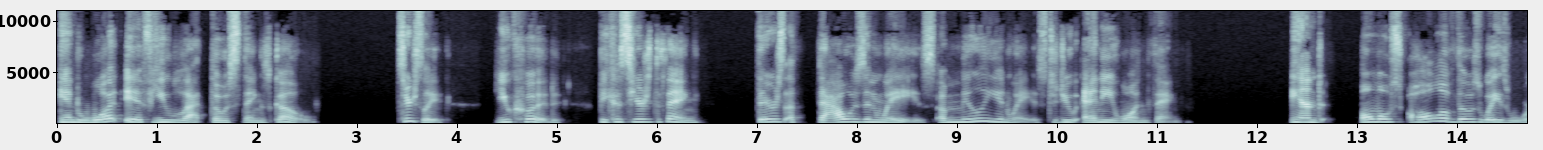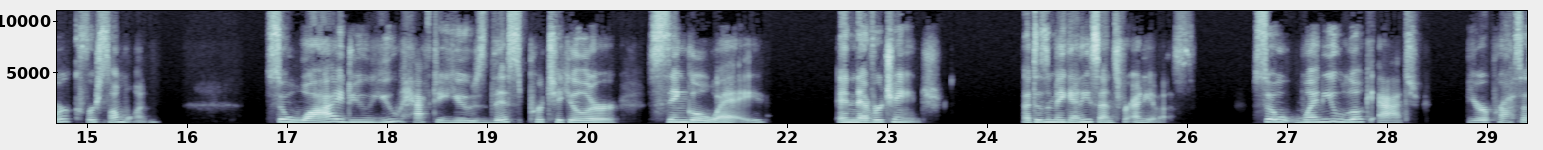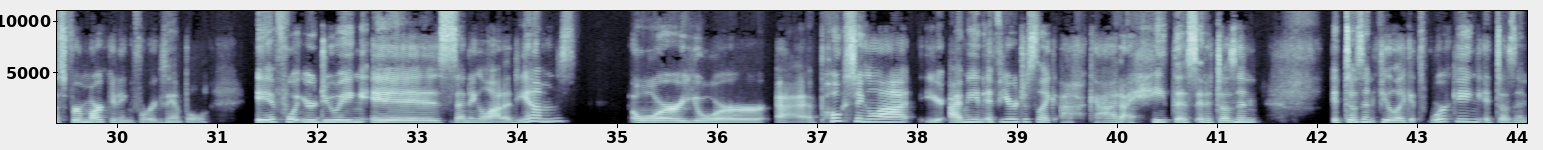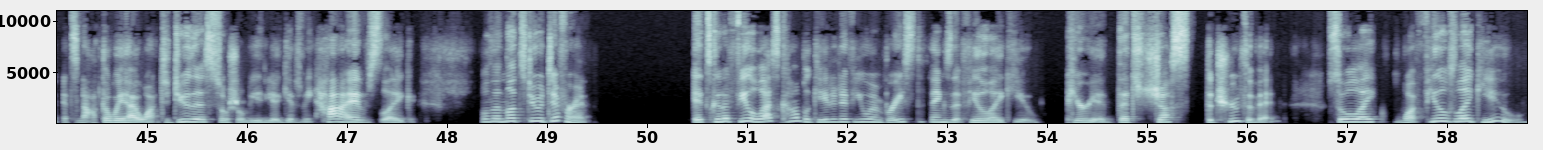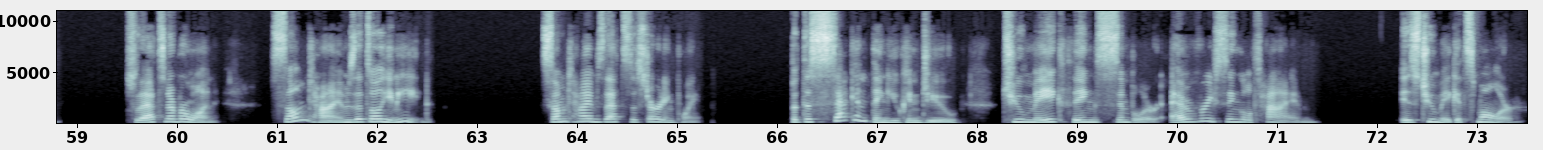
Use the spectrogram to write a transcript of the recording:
And what if you let those things go? Seriously, you could because here's the thing. There's a thousand ways, a million ways to do any one thing. And almost all of those ways work for someone. So, why do you have to use this particular single way and never change? That doesn't make any sense for any of us. So, when you look at your process for marketing, for example, if what you're doing is sending a lot of DMs or you're uh, posting a lot, I mean, if you're just like, oh God, I hate this and it doesn't, it doesn't feel like it's working. It doesn't, it's not the way I want to do this. Social media gives me hives. Like, well, then let's do it different. It's going to feel less complicated if you embrace the things that feel like you, period. That's just the truth of it. So, like, what feels like you? So, that's number one. Sometimes that's all you need. Sometimes that's the starting point. But the second thing you can do to make things simpler every single time is to make it smaller.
